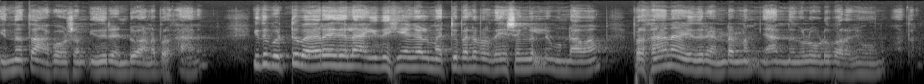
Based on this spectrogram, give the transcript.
ഇന്നത്തെ ആഘോഷം ഇത് രണ്ടുമാണ് പ്രധാനം. ഇത് വിട്ട് വേറെ ചില ഐതിഹ്യങ്ങൾ മറ്റു പല പ്രദേശങ്ങളിലും ഉണ്ടാവാം. പ്രധാനമായത് രണ്ടെണ്ണം ഞാൻ നിങ്ങളോട് പറഞ്ഞു എന്ന് മാത്രം.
